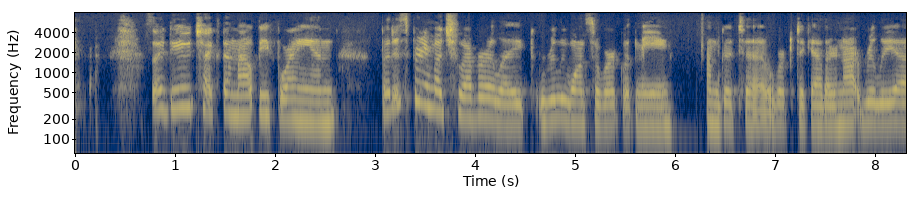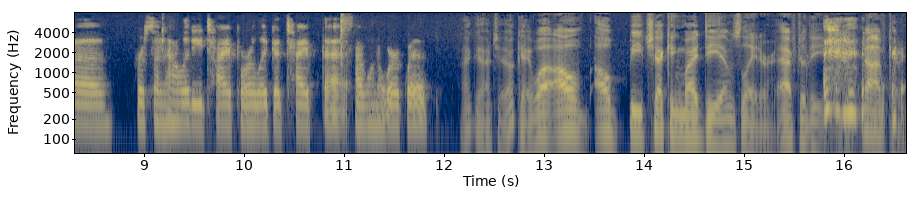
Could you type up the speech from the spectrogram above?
so I do check them out beforehand. But it's pretty much whoever like really wants to work with me. I'm good to work together. Not really a personality type or like a type that I want to work with. I got you. Okay. Well, I'll I'll be checking my DMs later after the. no, I'm kidding.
